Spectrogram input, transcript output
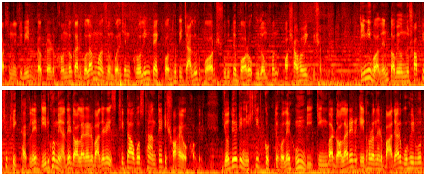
অর্থনীতিবিদ ডক্টর খন্দকার গোলাম মোয়াজ্জম বলেছেন, ক্রোলিং প্যাক পদ্ধতি চালুর পর শুরুতে বড় উলম্ফন, অস্বাভাবিক বিষয়। তিনি বলেন, তবে অন্য সব কিছু ঠিক থাকলে দীর্ঘমেয়াদে ডলারের বাজারে স্থিতা অবস্থা আনতে এটি সহায়ক হবে। যদিও এটি নিশ্চিত করতে হলে হুন্ডি কিংবা ডলারের এ ধরনের বাজার বহির্ভূত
